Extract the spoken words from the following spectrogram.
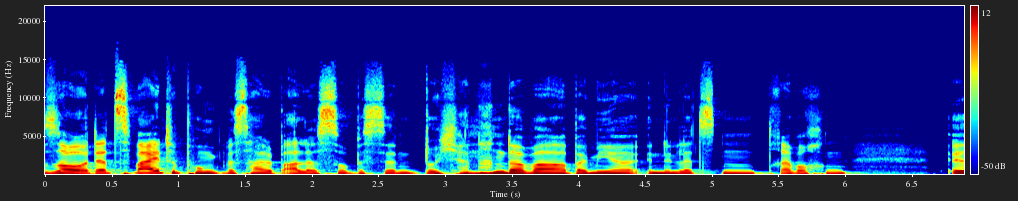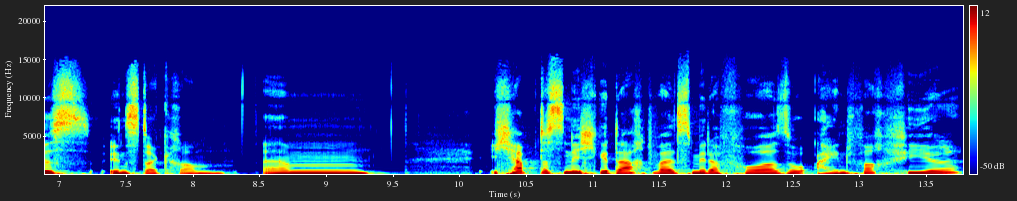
so, der zweite Punkt, weshalb alles so ein bisschen durcheinander war bei mir in den letzten drei Wochen, ist Instagram. Ähm, ich habe das nicht gedacht, weil es mir davor so einfach fiel,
